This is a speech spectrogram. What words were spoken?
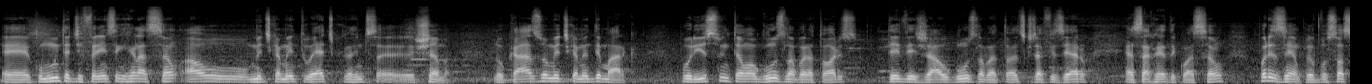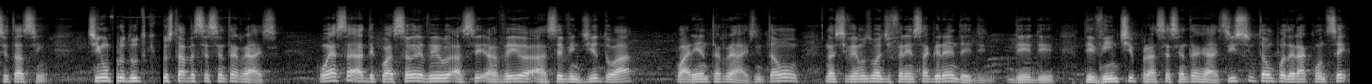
é, com muita diferença em relação ao medicamento ético que a gente eh, chama. No caso, o medicamento de marca. Por isso, então, alguns laboratórios, teve já alguns laboratórios que já fizeram essa readequação. Por exemplo, eu vou só citar assim: tinha um produto que custava 60 reais. Com essa adequação, ele veio a ser, veio a ser vendido a 40 reais. Então, nós tivemos uma diferença grande de, de, de, de 20 para 60 reais. Isso, então, poderá acontecer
